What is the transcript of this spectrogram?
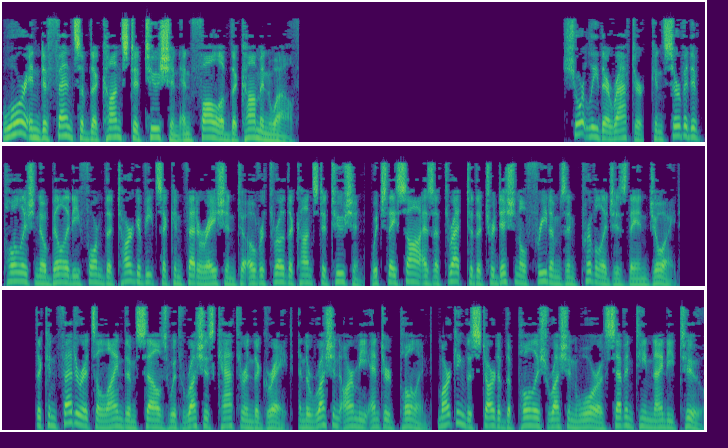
War in defense of the constitution and fall of the Commonwealth Shortly thereafter, conservative Polish nobility formed the Targowica Confederation to overthrow the constitution, which they saw as a threat to the traditional freedoms and privileges they enjoyed. The Confederates aligned themselves with Russia's Catherine the Great, and the Russian army entered Poland, marking the start of the Polish–Russian War of 1792,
